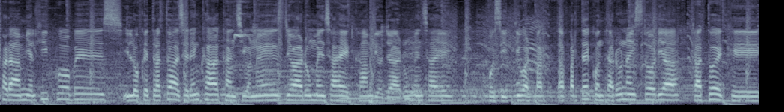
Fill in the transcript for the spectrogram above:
Para mí el hip hop es, y lo que trato de hacer en cada canción es llevar un mensaje de cambio, llevar un mensaje positivo. Aparte de contar una historia, trato de que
